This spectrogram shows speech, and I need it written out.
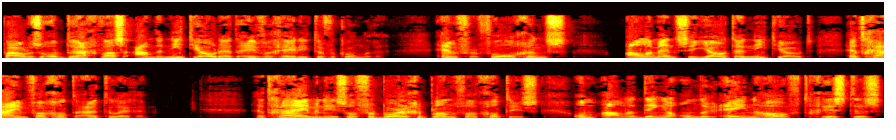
Paulus' opdracht was aan de niet-Joden het evangelie te verkondigen en vervolgens alle mensen, Jood en niet-Jood, het geheim van God uit te leggen. Het geheimenis of verborgen plan van God is om alle dingen onder één hoofd, Christus,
